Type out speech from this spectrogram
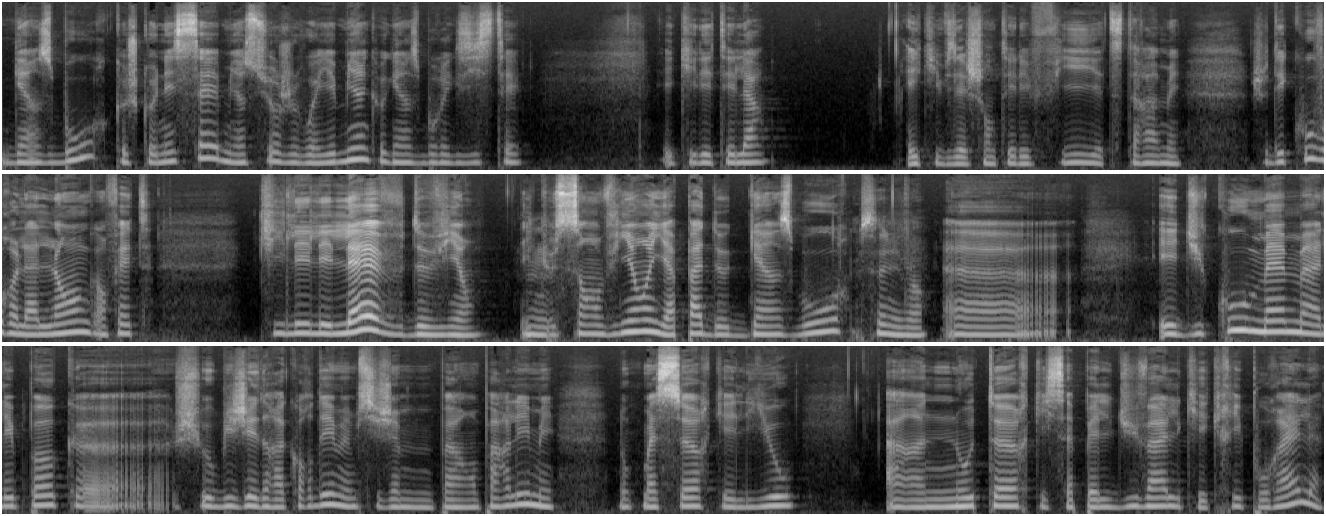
Gainsbourg, que je connaissais, bien sûr, je voyais bien que Gainsbourg existait et qu'il était là et qu'il faisait chanter les filles, etc. Mais je découvre la langue, en fait, qu'il est l'élève de Vian et mm. que sans Vian, il n'y a pas de Gainsbourg. Absolument. Euh, et du coup, même à l'époque, euh, je suis obligée de raccorder, même si j'aime pas en parler, mais donc ma sœur qui est Lio a un auteur qui s'appelle Duval qui écrit pour elle,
